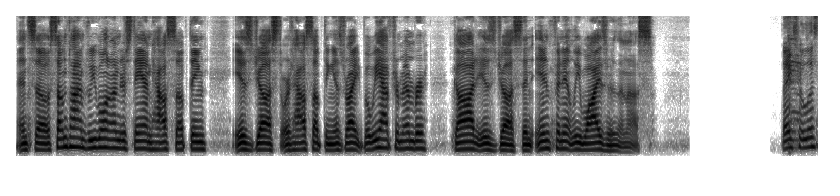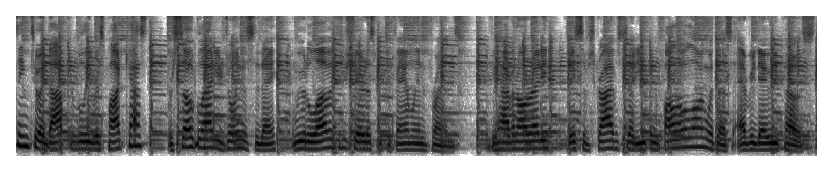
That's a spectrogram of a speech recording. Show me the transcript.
And so sometimes we won't understand how something is just or how something is right, but we have to remember God is just and infinitely wiser than us. Thanks for listening to Adopted Believers Podcast. We're so glad you joined us today, and we would love if you shared us with your family and friends. If you haven't already, please subscribe so that you can follow along with us every day we post.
